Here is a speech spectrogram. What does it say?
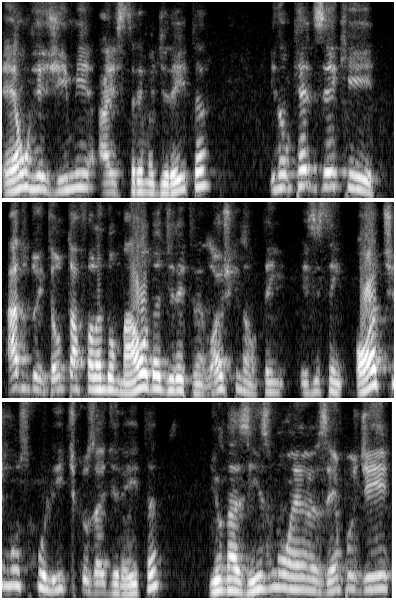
é um regime à extrema direita, e não quer dizer que, ah, Dudu, então tá falando mal da direita, né? Lógico que não. Tem, existem ótimos políticos à direita, e o nazismo é um exemplo de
